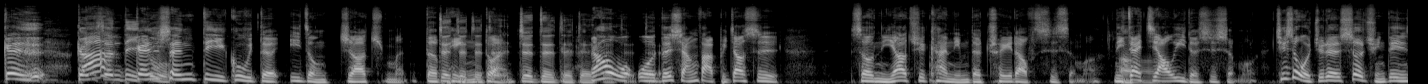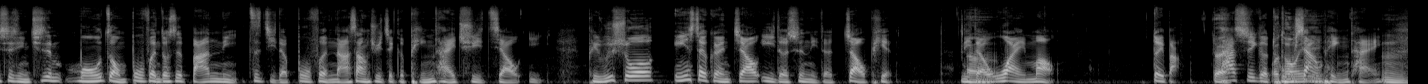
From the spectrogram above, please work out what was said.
更根深蒂固啊根深蒂固的一种 judgment 的对对对评断对。对对对对。然后我我的想法比较是。So 你要去看你们的 trade off 是什么？你在交易的是什么？其实我觉得社群这件事情，其实某种部分都是把你自己的部分拿上去这个平台去交易。比如说 Instagram 交易的是你的照片、你的嗯外貌，对吧？对它是一个图像平台。嗯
